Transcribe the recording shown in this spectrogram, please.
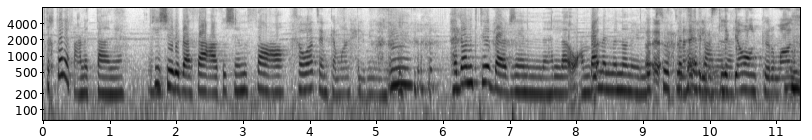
بتختلف عن الثانية في شيء ربع ساعة في شيء نص ساعة. خواتم كمان حلوين. هدول كثير دارجين هلا وعم بعمل منهم يلبسوا ثلاث أنا هيك لبست لك اياهم كرمال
